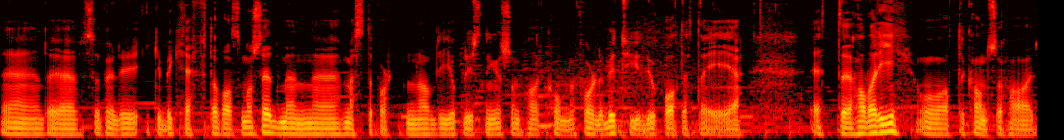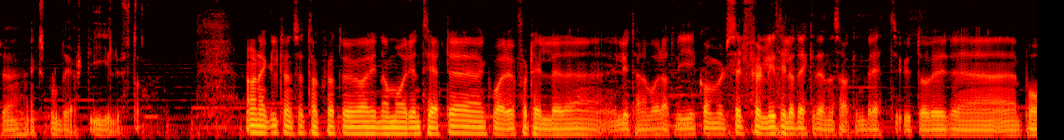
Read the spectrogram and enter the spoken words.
Eh, det er selvfølgelig ikke bekrefta hva som har skjedd, men eh, mesteparten av de opplysninger som har kommet foreløpig, tyder jo på at dette er et eh, havari, og at det kanskje har eksplodert i lufta. Arne Egil Tønseth, takk for at du var innom og orienterte. Bare fortelle lytterne våre at vi kommer selvfølgelig til å dekke denne saken bredt utover på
